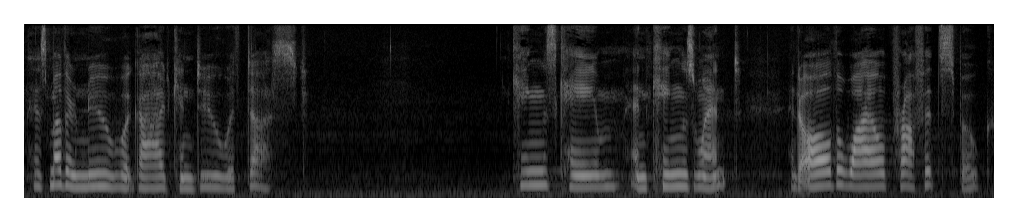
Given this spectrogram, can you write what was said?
His mother knew what God can do with dust. Kings came and kings went, and all the while prophets spoke.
